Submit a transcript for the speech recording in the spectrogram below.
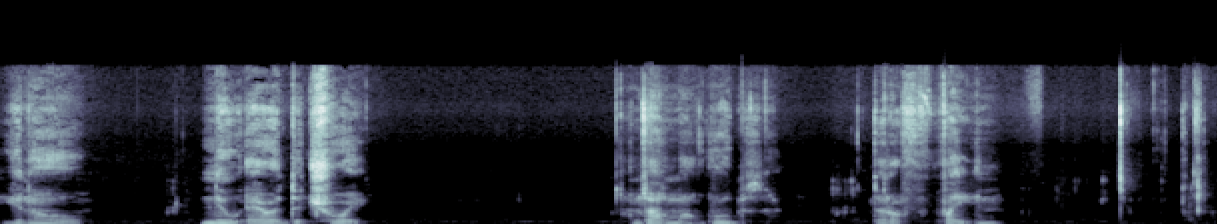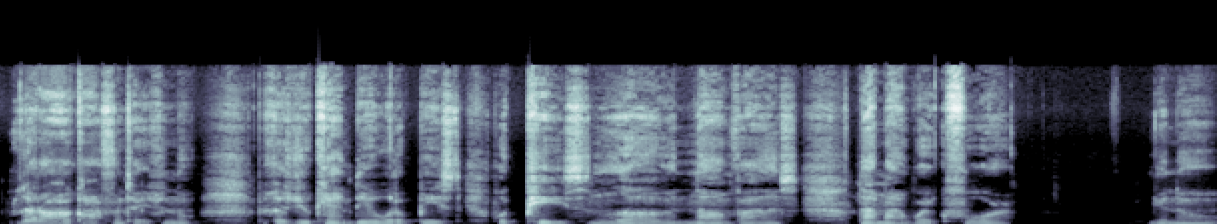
you know, New Era Detroit. I'm talking about groups that are fighting, that are confrontational, because you can't deal with a beast with peace and love and nonviolence. That might work for you know,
